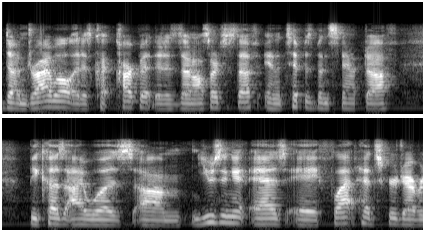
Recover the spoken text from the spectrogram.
done drywall. It has cut carpet. It has done all sorts of stuff, and the tip has been snapped off because I was um, using it as a flathead screwdriver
